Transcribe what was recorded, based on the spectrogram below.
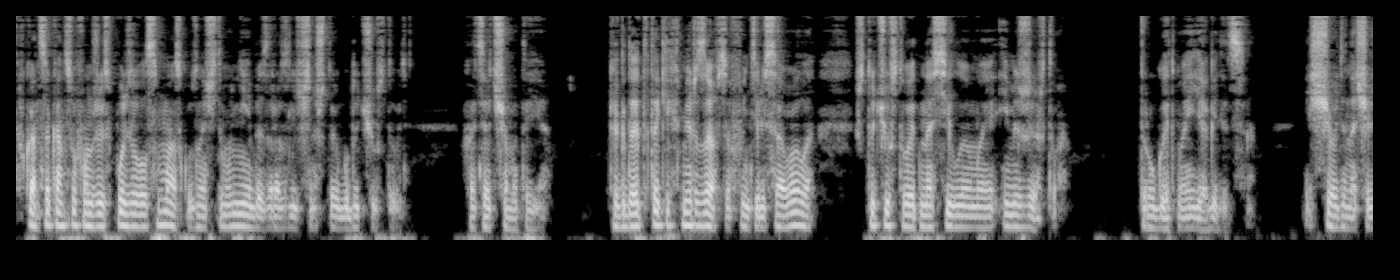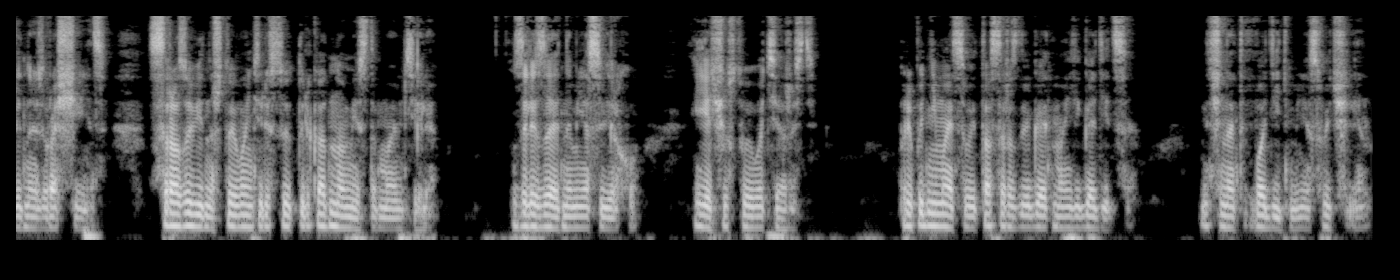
В конце концов, он же использовал смазку, значит, ему не безразлично, что я буду чувствовать. Хотя чем это я? Когда это таких мерзавцев интересовало, что чувствует насилуемая ими жертва? Трогает мои ягодицы. Еще один очередной извращенец. Сразу видно, что его интересует только одно место в моем теле. Залезает на меня сверху, я чувствую его тяжесть. Приподнимает свой таз и раздвигает мои ягодицы. Начинает вводить в меня свой член.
